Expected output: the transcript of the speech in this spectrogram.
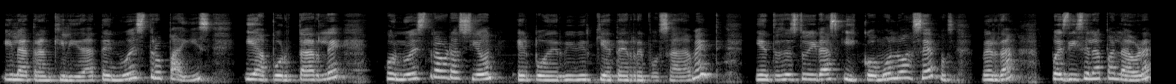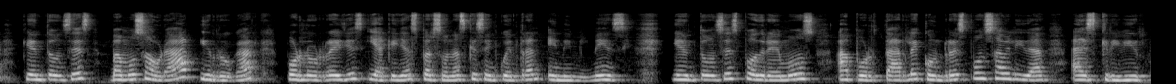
y la tranquilidad de nuestro país y aportarle con nuestra oración el poder vivir quieta y reposadamente. Y entonces tú dirás, ¿y cómo lo hacemos? ¿Verdad? Pues dice la palabra que entonces vamos a orar y rogar por los reyes y aquellas personas que se encuentran en eminencia. Y entonces podremos aportarle con responsabilidad a escribir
